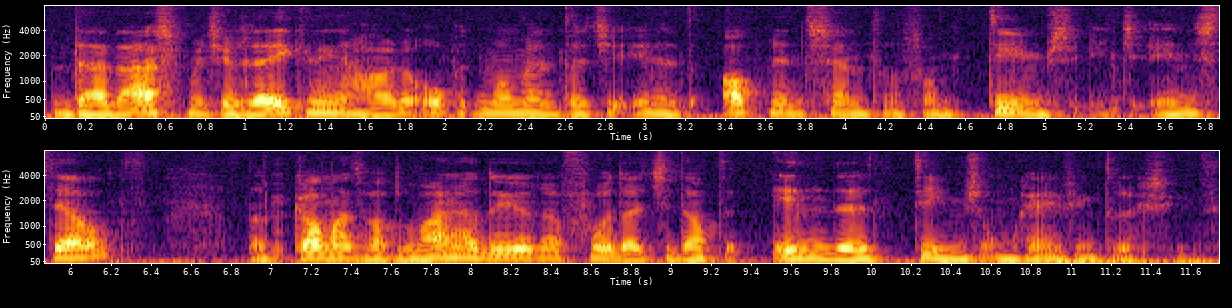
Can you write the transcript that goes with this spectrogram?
Daarnaast moet je rekening houden op het moment dat je in het admincentrum van Teams iets instelt dan kan het wat langer duren voordat je dat in de Teams-omgeving terugziet.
